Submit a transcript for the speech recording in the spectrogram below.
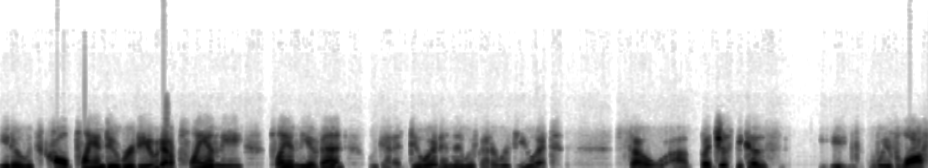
You know, it's called plan, do, review. We got to plan the plan the event. We got to do it, and then we've got to review it. So, uh, but just because we've lost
